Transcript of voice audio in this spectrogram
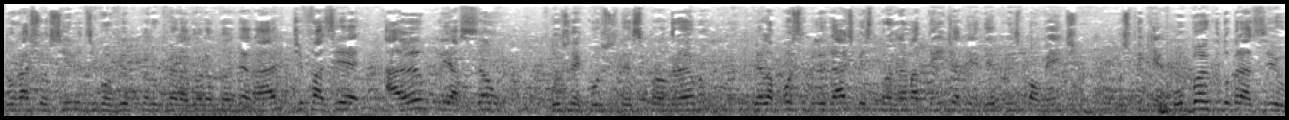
do raciocínio desenvolvido pelo governador Antônio Denário de fazer a ampliação dos recursos desse programa, pela possibilidade que esse programa tem de atender principalmente os pequenos. O Banco do Brasil,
